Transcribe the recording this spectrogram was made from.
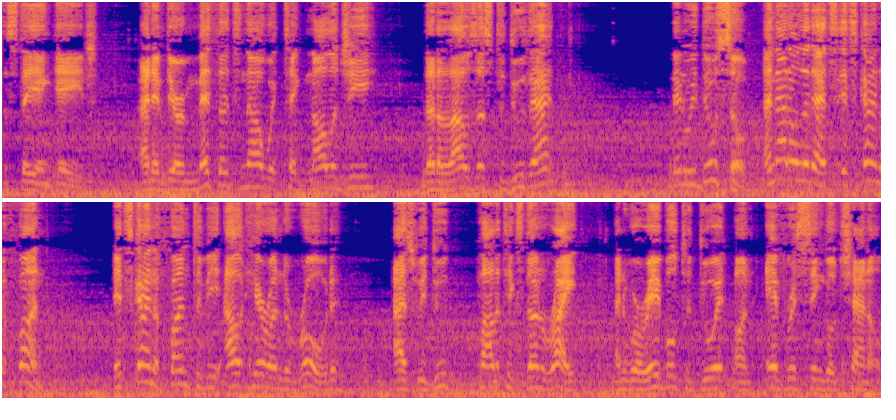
to stay engaged. And if there are methods now with technology that allows us to do that, then we do so. And not only that, it's, it's kind of fun. It's kind of fun to be out here on the road as we do politics done right and we're able to do it on every single channel.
